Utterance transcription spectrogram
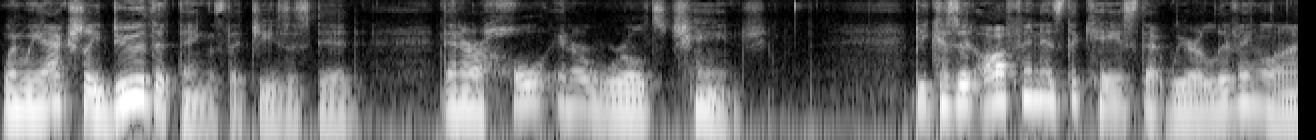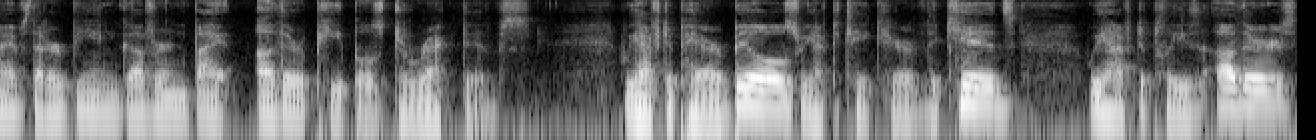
When we actually do the things that Jesus did, then our whole inner worlds change. Because it often is the case that we are living lives that are being governed by other people's directives. We have to pay our bills, we have to take care of the kids, we have to please others,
